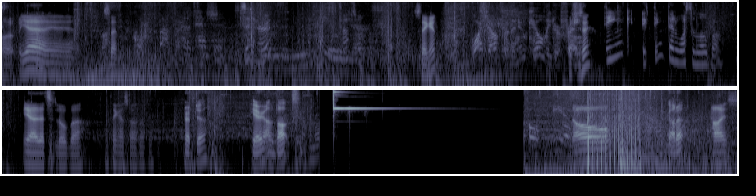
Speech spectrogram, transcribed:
Or, yeah, yeah, yeah. So, Is it her? Say again? Watch out for the new kill leader, What'd you friend. say? think I think that was a Loba. Yeah, that's a Loba. I think I saw that. Crypto. Here on the box. No! Got it. Nice.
